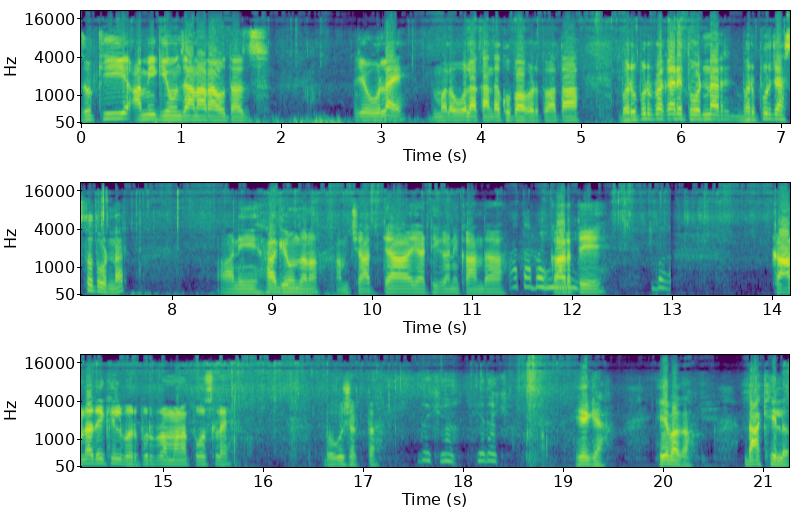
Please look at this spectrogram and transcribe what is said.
जो की आम्ही घेऊन जाणार आहोत आज. म्हणजे ओला आहे मला ओला कांदा खूप आवडतो. आता भरपूर प्रकारे तोडणार भरपूर जास्त तोडणार. आणि हा घेऊन जाणार. आमच्या आत्या या ठिकाणी कांदा काढते. कांदा देखील भरपूर प्रमाणात पोचलाय. बघू शकता. हे घ्या. हे बघा. दाखिलं.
